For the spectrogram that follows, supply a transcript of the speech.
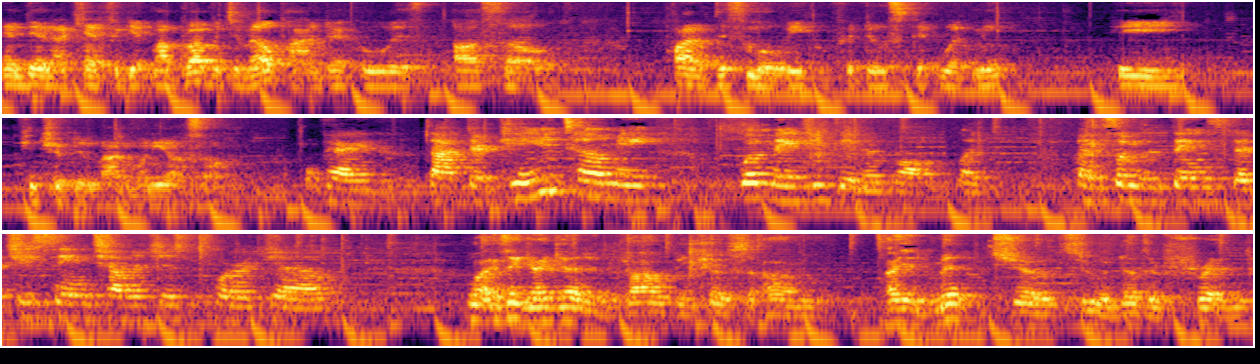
And then I can't forget my brother Jamel Ponder, who is also part of this movie, who produced it with me. He contributed a lot of money also. Okay, doctor, can you tell me what made you get involved? Like, and some of the things that you've seen challenges for Joe. Well, I think I got involved because um, I had met Joe through another friend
